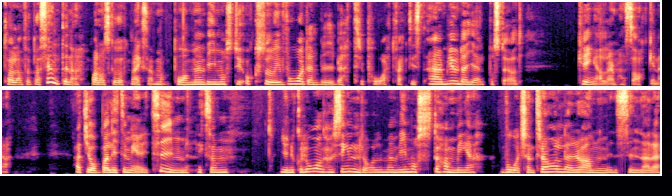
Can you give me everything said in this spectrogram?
tala om för patienterna vad de ska vara uppmärksamma på, men vi måste ju också i vården bli bättre på att faktiskt erbjuda hjälp och stöd kring alla de här sakerna. Att jobba lite mer i team, liksom gynekolog har sin roll, men vi måste ha med vårdcentraler och allmänmedicinare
